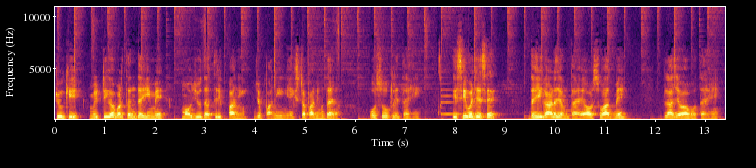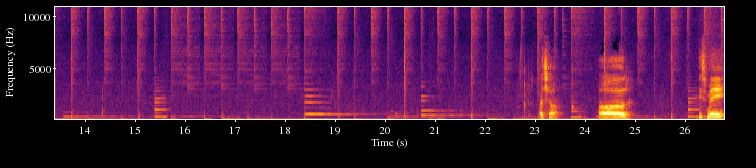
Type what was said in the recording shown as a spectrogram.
کیونکہ مٹی کا برتن دہی میں موجود اترکت پانی، جو پانی ایکسٹرا پانی ہوتا ہے نا، وہ سوکھ لیتا ہے۔ اسی وجہ سے دہی گاڑھا جمتا ہے اور سواد میں لاجواب ہوتا ہے۔ اچھا اور اس میں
